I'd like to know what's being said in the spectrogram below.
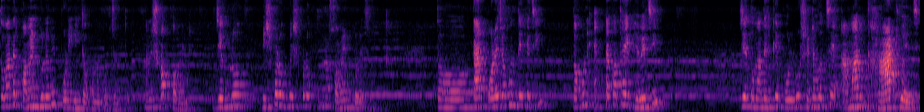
তোমাদের কমেন্টগুলো আমি পড়িনি তখনও পর্যন্ত। মানে সব কমেন্ট যেগুলো বিস্ফোরক বিস্ফোরক তোমরা কমেন্ট করেছ। তো তারপরে যখন দেখেছি, তখন একটা কথাই ভেবেছি যে তোমাদেরকে বলব, সেটা হচ্ছে আমার ঘাট হয়েছে।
